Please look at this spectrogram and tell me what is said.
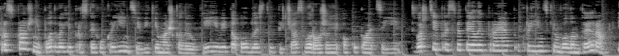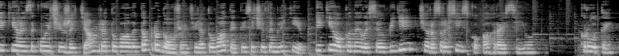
про справжні подвиги простих українців, які мешкали у Києві та області під час ворожої окупації. Творці присвятили проект українським волонтерам, які, ризикуючи життям, врятували та продовжують рятувати тисячі земляків, які опинилися у біді через російську агресію. Крутий.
